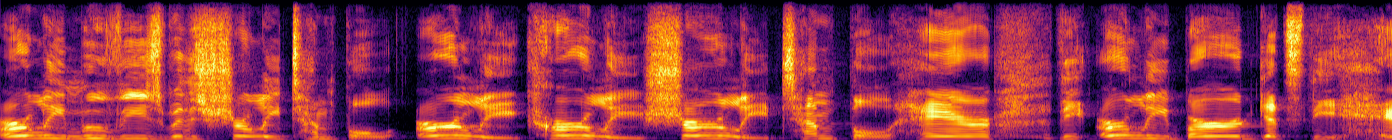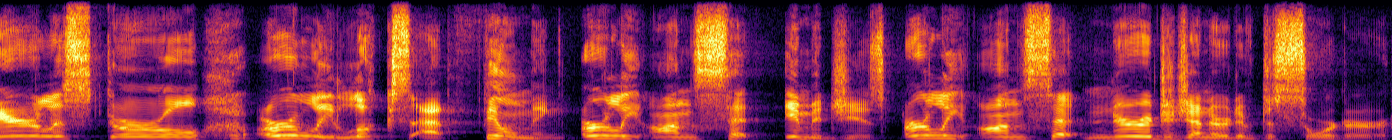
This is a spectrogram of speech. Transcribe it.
Early movies with Shirley Temple, early, curly, Shirley Temple hair. The early bird gets the hairless girl. Early looks at filming, early onset images, early onset neurodegenerative disorder,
